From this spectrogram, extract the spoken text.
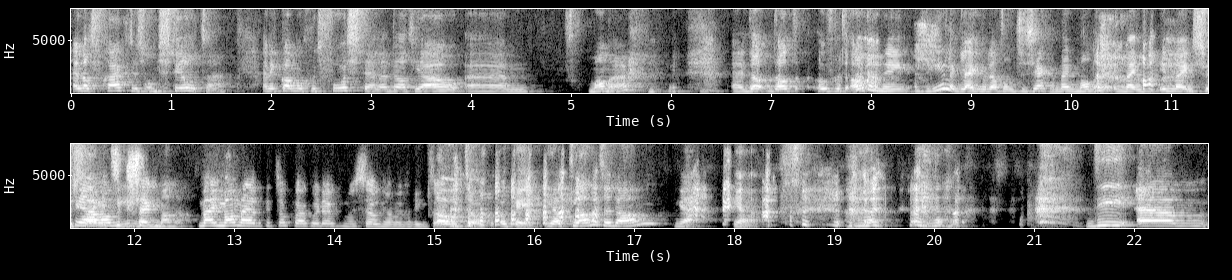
En dat vraagt dus om stilte. En ik kan me goed voorstellen dat jouw ehm, mannen, eh, dat, dat over het algemeen, heerlijk lijkt me dat om te zeggen, mijn mannen, in mijn, in mijn society, als ik zeg- mijn mannen. mijn mama heb ik het toch wel goed over mijn zoon en mijn vriend. hoor. Oh, toch, oké. Jouw klanten dan? Ja, ja. Die, ehm,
